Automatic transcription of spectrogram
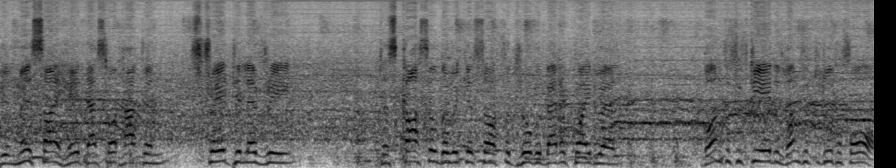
You miss, I hit, that's what happened. Straight delivery. Just castled the wickets off for Dhruv, batted quite well. Gone for 58 is 152 for 4.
